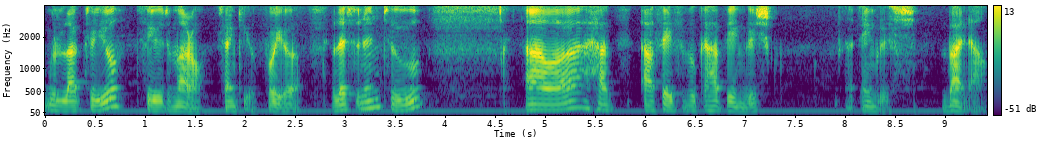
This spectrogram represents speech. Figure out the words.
good luck to you. See you tomorrow. Thank you for your listening to our, our Facebook Happy English English. Bye now.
